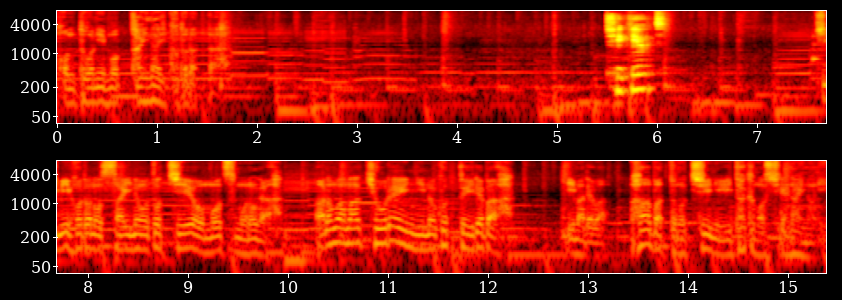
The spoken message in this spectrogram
本当にもったいないことだった。She cute? 君ほどの才能と知恵を持つ者があのまま教令員に残っていれば今ではハーバッドの地位にいたかもしれないのに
